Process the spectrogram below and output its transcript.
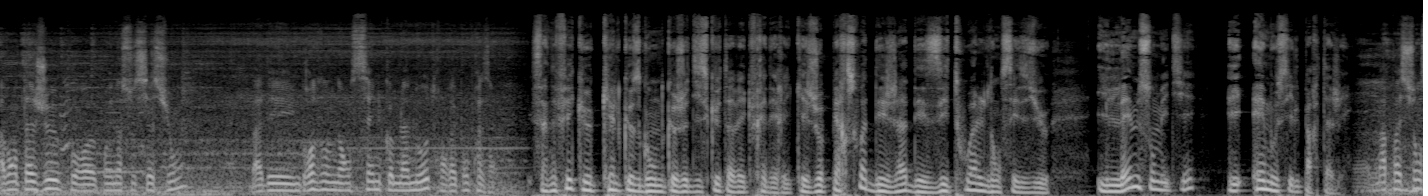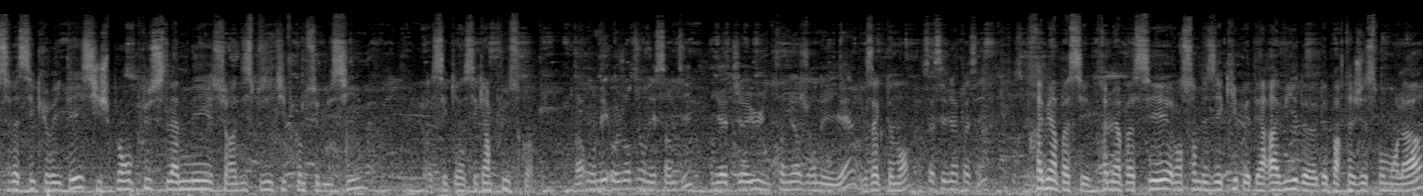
avantageux pour, euh, pour une association, bah, des, une grande enseigne comme la nôtre, on répond présent. Ça ne fait que quelques secondes que je discute avec Frédéric et je perçois déjà des étoiles dans ses yeux. Il aime son métier et aime aussi le partager. Ma passion c'est la sécurité, si je peux en plus l'amener sur un dispositif comme celui-ci, c'est qu'un plus quoi. Alors, on est Aujourd'hui on est samedi, il y a déjà eu une première journée hier, Exactement. ça s'est bien passé? Très bien passé, très bien passé. L'ensemble des équipes étaient ravis de, de partager ce moment-là.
